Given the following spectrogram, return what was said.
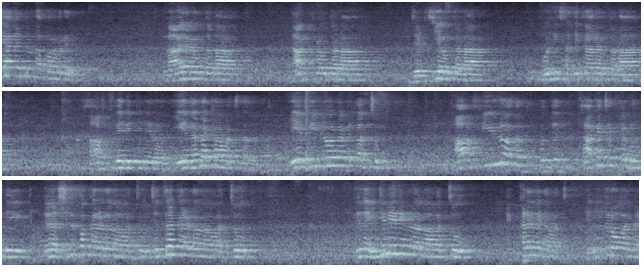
టాలెంట్ ఉన్నా పర్వాలేదు. లాయర్ అవుతాడా డాక్టర్ అవుతాడా జడ్జి అవుతాడా పోలీస్ అధికారి అవుతాడా సాఫ్ట్వేర్ ఇంజనీర్ ఏదైనా కావచ్చు అది. ఏ ఫీల్డ్లోనే వెళ్ళచ్చు. ఆ ఫీల్డ్లో అతనికి కొద్దిగా చాకచక్యం ఉంది. లేదా శిల్పకళలు కావచ్చు చిత్రకళలు కావచ్చు. లేదా ఇంజనీరింగ్లో కావచ్చు ఎక్కడైనా కావచ్చు ఎందులో అయినా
